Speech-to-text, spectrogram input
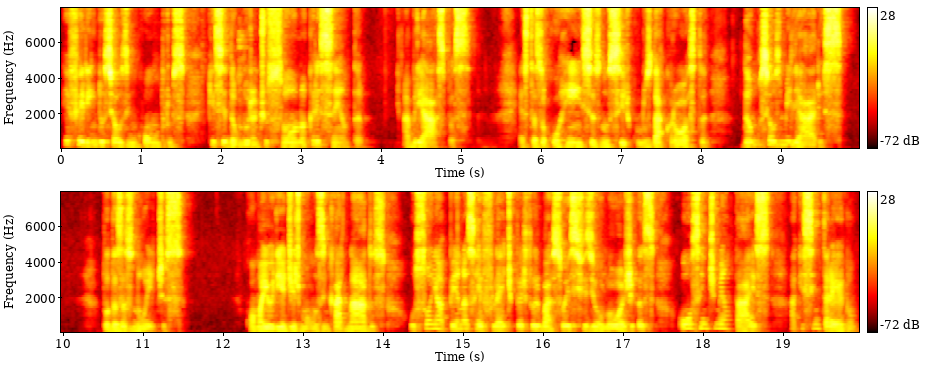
referindo-se aos encontros que se dão durante o sono, acrescenta: abre aspas. Estas ocorrências nos círculos da crosta dão-se aos milhares, todas as noites. Com a maioria de irmãos encarnados, o sonho apenas reflete perturbações fisiológicas ou sentimentais a que se entregam.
